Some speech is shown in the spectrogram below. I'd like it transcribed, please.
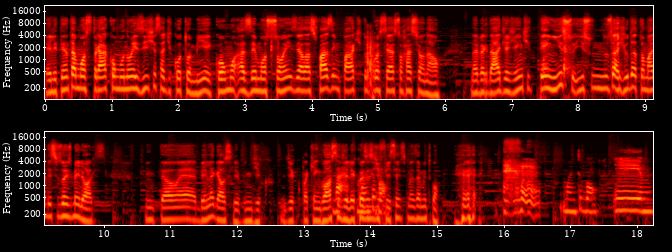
Ele tenta mostrar como não existe essa dicotomia e como as emoções elas fazem parte do processo racional. Na verdade, a gente tem isso e isso nos ajuda a tomar decisões melhores. Então é bem legal esse livro, indico. Indico pra quem gosta Bah, de ler coisas difíceis, mas é muito bom. Muito bom. E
